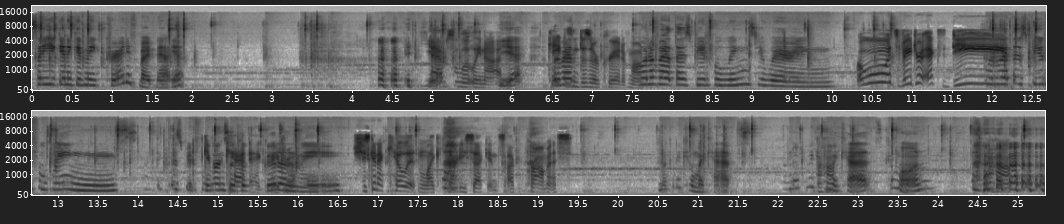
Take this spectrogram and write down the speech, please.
so you're gonna give me creative mode now, yeah? yeah. Absolutely not. Yeah. Kate about- doesn't deserve creative mode. What about those beautiful wings you're wearing? Oh, it's Vedra What XD. about those beautiful wings? Those beautiful Give her wings cat egg, good on Vedra. me. She's gonna kill it in like 30 seconds. I promise. I'm not gonna kill my cats. I'm not gonna kill Uh-huh. my cats. Come on. Uh-huh.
